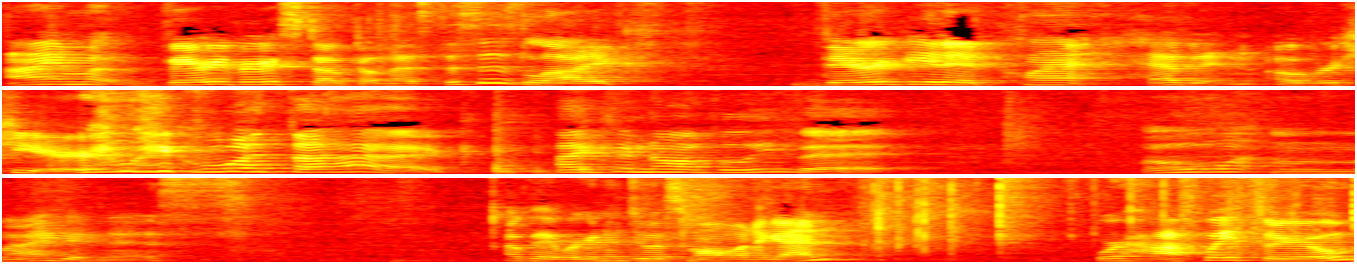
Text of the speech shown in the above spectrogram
I'm very, very stoked on this. This is like variegated plant heaven over here. like, what the heck? I could not believe it. Oh my goodness. Okay, we're gonna do a small one again. We're halfway through.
